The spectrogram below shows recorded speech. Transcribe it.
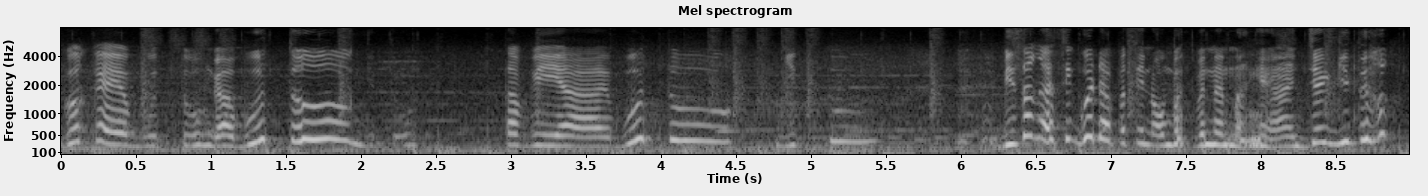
gue kayak butuh nggak butuh gitu. Tapi ya butuh gitu. Bisa nggak sih gue dapetin obat penenangnya aja gitu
